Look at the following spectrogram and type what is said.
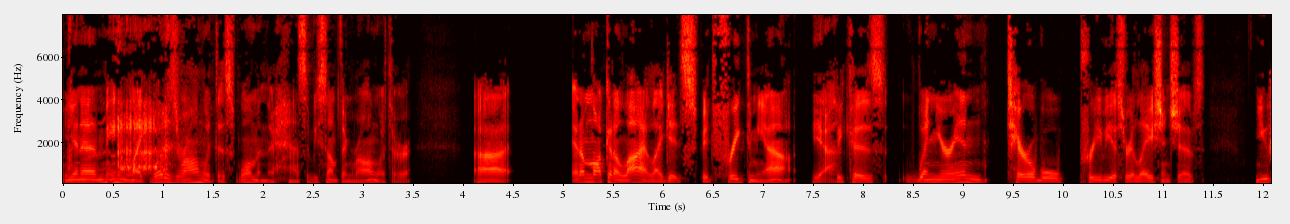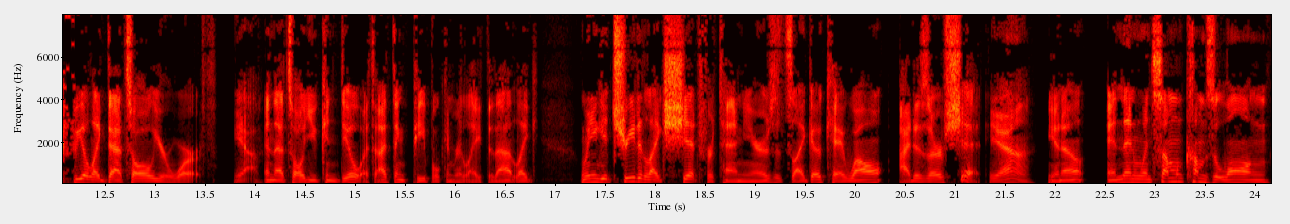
you know what I mean? Like, what is wrong with this woman? There has to be something wrong with her. Uh, and I'm not going to lie, like, it's, it freaked me out Yeah. because when you're in terrible previous relationships, you feel like that's all you're worth Yeah. and that's all you can deal with. I think people can relate to that. Like when you get treated like shit for 10 years, it's like, okay, well, I deserve shit, Yeah. you know? And then when someone comes along,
